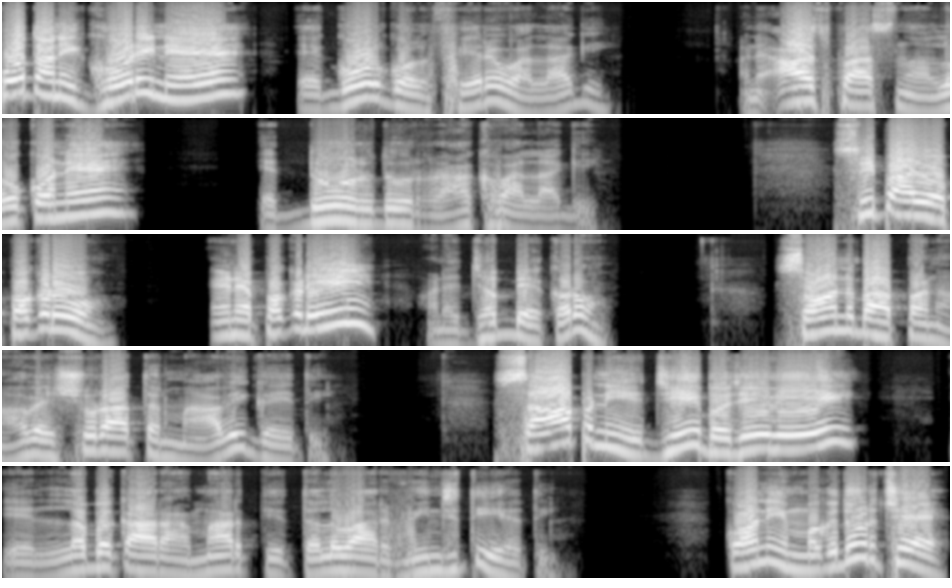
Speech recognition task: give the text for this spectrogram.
પોતાની ઘોડીને એ ગોળ ગોળ ફેરવા લાગી અને આસપાસના લોકોને એ દૂર દૂર રાખવા લાગી. સિપાહીઓ પકડો, એને પકડી અને જબ્બે કરો. સોનબા પણ હવે સુરાતનમાં આવી ગઈ હતી. સાપની જીભ જેવી એ લબકારા મારતી તલવાર વીંજતી હતી. કોની મગદૂર છે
